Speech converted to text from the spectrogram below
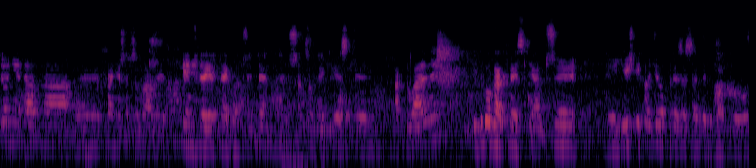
Do niedawna y, Panie szacowały 5 do 1. Czy ten szacunek jest y, aktualny? I druga kwestia, czy y, jeśli chodzi o prezesa Getbacku,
